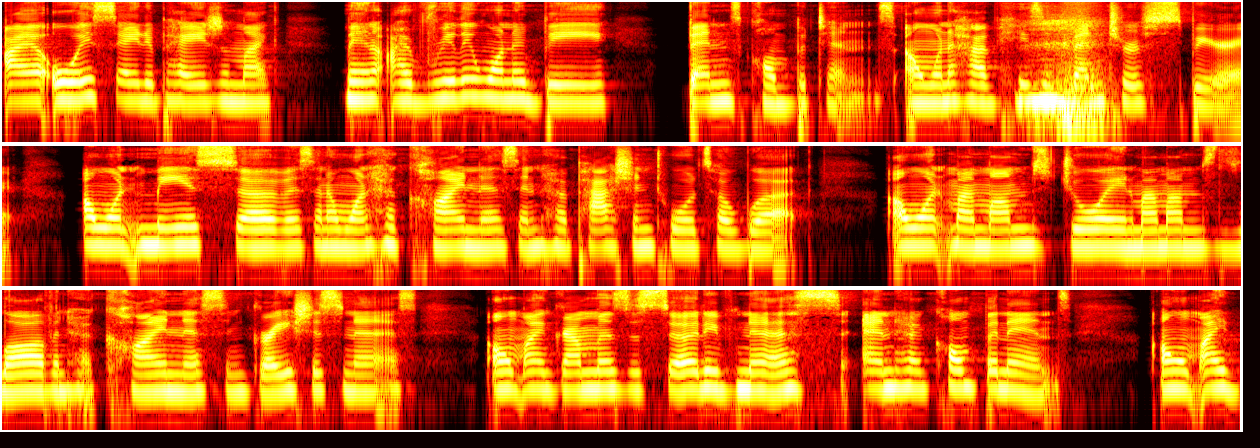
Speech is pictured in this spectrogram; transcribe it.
I always say to Paige, I'm like, man, I really want to be Ben's competence. I want to have his adventurous spirit. I want Mia's service and I want her kindness and her passion towards her work. I want my mum's joy and my mum's love and her kindness and graciousness. I want my grandma's assertiveness and her confidence. I want my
